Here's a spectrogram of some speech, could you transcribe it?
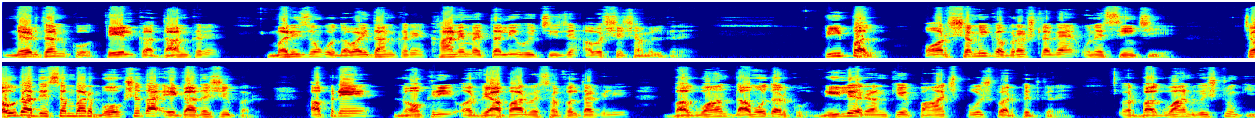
निर्धन को तेल का दान करें, मरीजों को दवाई दान करें, खाने में तली हुई चीज़ें अवश्य शामिल करें। पीपल और शमी का वृक्ष लगाएँ, उन्हें सींचिए। चौदह दिसंबर, मोक्षदा एकादशी पर। अपने नौकरी और व्यापार में सफलता के लिए भगवान दामोदर को नीले रंग के पाँच पुष्प अर्पित करें और भगवान विष्णु की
